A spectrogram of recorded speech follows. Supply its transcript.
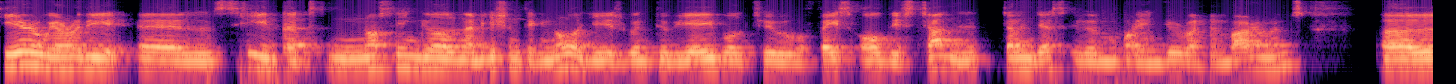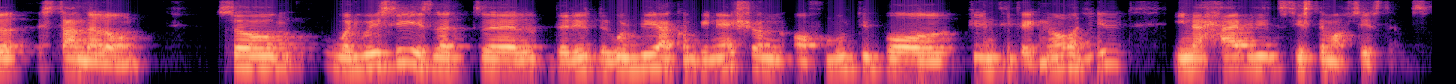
here we already uh, see that no single navigation technology is going to be able to face all these challenges, even more in urban environments, uh, standalone. So what we see is that uh, there, is, there, will be a combination of multiple PNT technologies in a hybrid system of systems.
